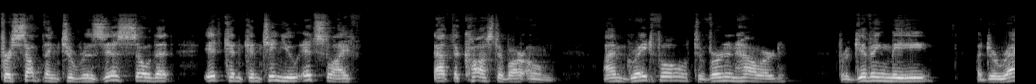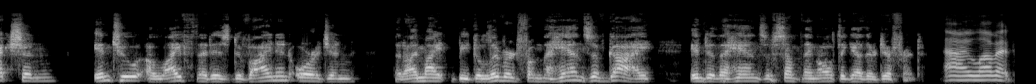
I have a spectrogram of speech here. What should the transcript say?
for something to resist so that it can continue its life at the cost of our own? I'm grateful to Vernon Howard for giving me a direction into a life that is divine in origin, that I might be delivered from the hands of Guy into the hands of something altogether different. I love it.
